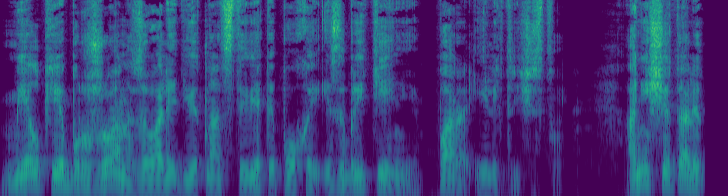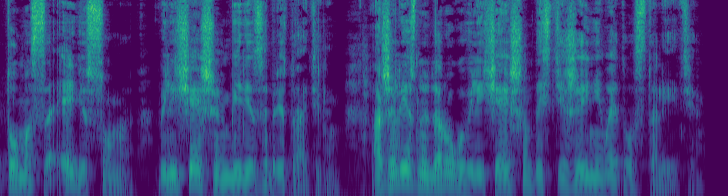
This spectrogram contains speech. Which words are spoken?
Мелкие буржуа называли XIX век эпохой изобретений, пара и электричество. Они считали Томаса Эдисона величайшим в мире изобретателем, а железную дорогу величайшим достижением этого столетия.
